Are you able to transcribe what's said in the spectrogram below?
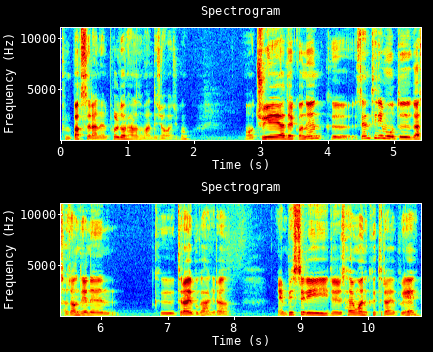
붐박스라는 폴더를 하나 더 만드셔가지고 어, 주의해야 될 거는 그 센트리 모드가 저장되는 그 드라이브가 아니라 MP3를 사용하는 그 드라이브에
